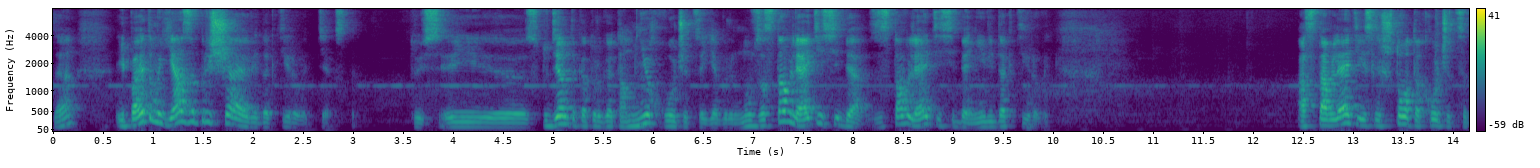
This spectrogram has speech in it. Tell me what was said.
Да? И поэтому я запрещаю редактировать тексты. То есть и студенты, которые говорят, а мне хочется, я говорю, ну заставляйте себя, заставляйте себя не редактировать оставляйте, если что-то хочется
